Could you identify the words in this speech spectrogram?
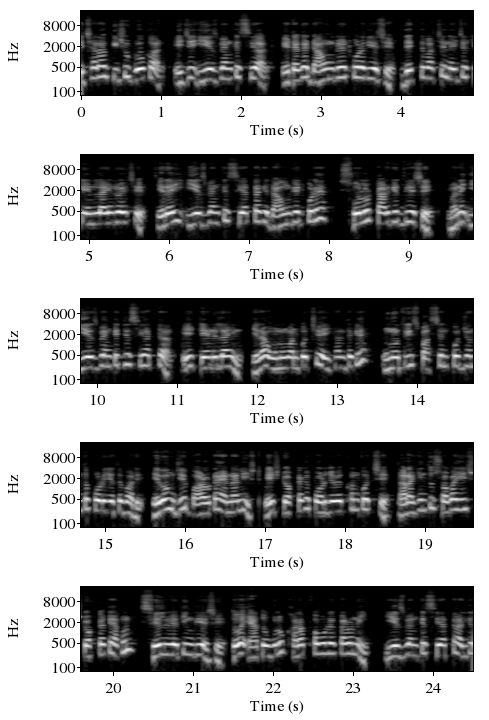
এছাড়াও কিছু ব্রোকার এই যে ইয়েস ব্যাংকের শেয়ার এটাকে ডাউনগ্রেড করে দিয়েছে। দেখতে পাচ্ছেন এই যে ট্রেন লাইন রয়েছে, এরা এই ইয়েস ব্যাংকের শেয়ারটাকে ডাউনগ্রেড করে ষোলো টার্গেট দিয়েছে। মানে ইয়েস ব্যাংকের যে শেয়ারটা এই ট্রেন লাইন এরা অনুমান করছে এইখান থেকে উনত্রিশ পার্সেন্ট পর্যন্ত পড়ে যেতে পারে। এবং যে বারোটা অ্যানালিস্ট এই স্টকটাকে পর্যবেক্ষণ করছে, তারা কিন্তু সবাই এই স্টকটাকে এখন সেল রেটিং দিয়েছে। তো এতগুলো খারাপ খবরের কারণেই ইয়েস ব্যাংকের শেয়ারটা আজকে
